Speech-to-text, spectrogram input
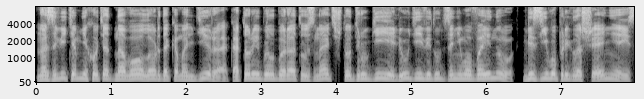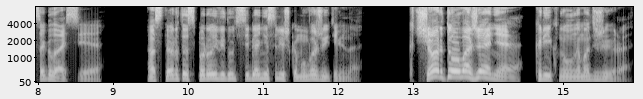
Назовите мне хоть одного лорда-командира, который был бы рад узнать, что другие люди ведут за него войну, без его приглашения и согласия. Астартес порой ведут себя не слишком уважительно. «К черту уважение!» — крикнул Намаджира.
